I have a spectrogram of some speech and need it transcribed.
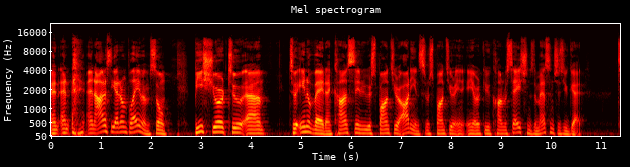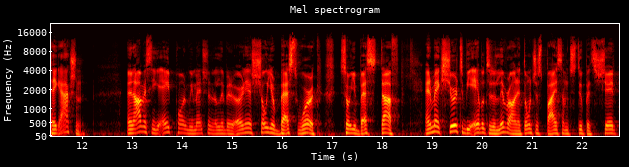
And, and, and honestly, I don't blame him. So be sure to, um, to innovate and constantly respond to your audience, respond to your, your, your conversations, the messages you get. Take action. And obviously, eight point we mentioned a little bit earlier. Show your best work, show your best stuff and make sure to be able to deliver on it. Don't just buy some stupid shit,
